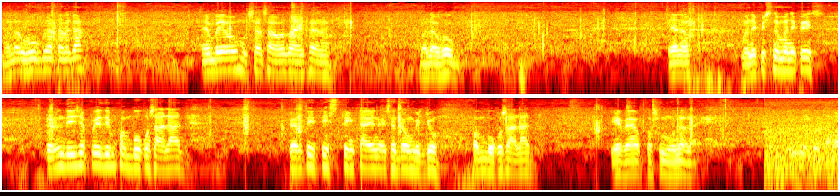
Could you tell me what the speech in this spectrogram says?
Malauhog na talaga. Ayan ba yung magsasama tayo sa ano? Malauhog. Ayan o. Manipis na manipis. Pero hindi siya pwedeng pambuko salad. Pero titesting tayo ng isa daw medyo pambuko salad. Sige, kaya pause muna lang. Inikot ako.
